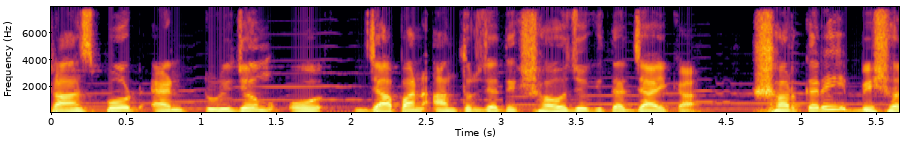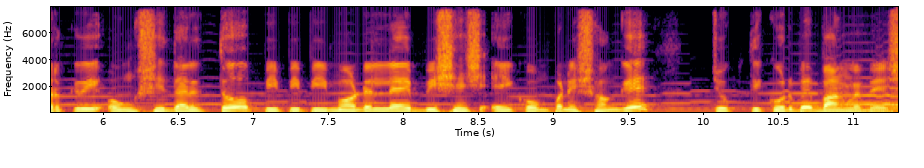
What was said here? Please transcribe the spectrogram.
transport and tourism ও জাপান আন্তর্জাতিক সহযোগিতা জায়গা সরকারি বেসরকারি অংশীদারিত্ব পিপিপি মডেলে বিশেষ এই কোম্পানির সঙ্গে চুক্তি করবে বাংলাদেশ।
